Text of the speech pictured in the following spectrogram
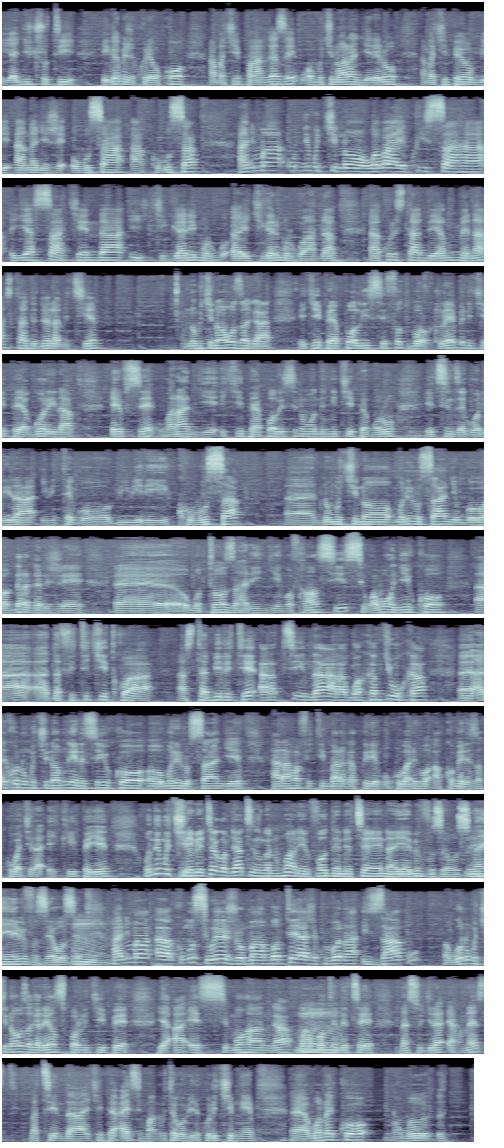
ya gicuti igamije kureba ko amakipe ahagaze. Uwo mukino warangiye rero amakipe yombi anganyije ubusa ku busa. Hanyuma undi mukino wabaye ku isaha ya saa cyenda i kigali mu rwanda kuri stade ya mumena stade de l'amitiye ni umukino wahuzaga ikipe ya polisi futuboro club n'ikipe ya gorira efuse warangiye ikipe ya polisi n'ubundi nk'ikipe nkuru itsinze gorira ibitego bibiri ku busa. Ni umukino muri rusange ubwo wagaragarije eh, umutoza hari ingingo francis wabonye ko ah, adafite icyitwa sitabirite aratsinda aragwa akabyuka eh, ariko ni umukino wamweretse yuko oh, muri rusange hari aho afite imbaraga akwiriye kuba ariho akomereza kubakira ekipe ye. Undi ni mukino ibitego byatsinzwe na ntwari evode ndetse na yabivuze hoze na yo yabivuze hose hanyuma ah, ku munsi w'ejo mambote yaje kubona izamu. Ubwo ni umukino wahuzaga rayon siporo n'ikipe ya as muhanga. Mambote ndetse na sugira ernest batsinda ikipe ya as muhanga ibitego bibiri kuri kimwe. Eh, ubona ko ni umu-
